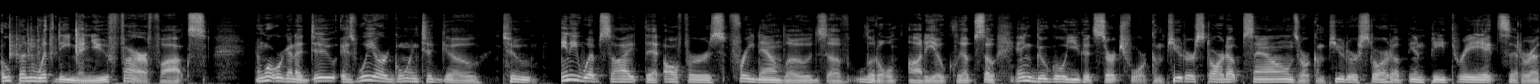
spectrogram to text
open with the menu Firefox. And what we're going to do is we are going to go to any website that offers free downloads of little audio clips. So in Google, you could search for computer startup sounds or computer startup MP3, etc.,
